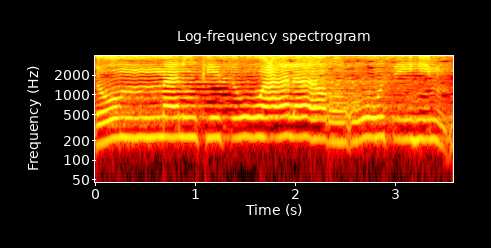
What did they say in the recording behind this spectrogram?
ثم نكسوا على رؤوسهم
